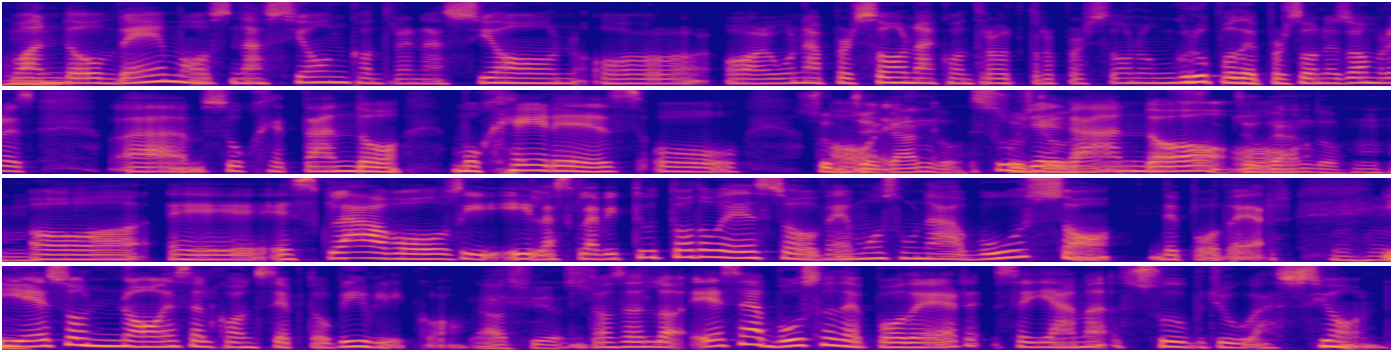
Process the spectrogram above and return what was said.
Cuando vemos nación contra nación o, o, alguna persona contra otra persona, un grupo de personas, hombres uh, sujetando mujeres o subyugando, subyugando, subyugando, o, eh, esclavos y, y la esclavitud, todo eso vemos un abuso de poder. Y eso no es el concepto bíblico. Así es. Entonces, ese abuso de poder se llama subyugación.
